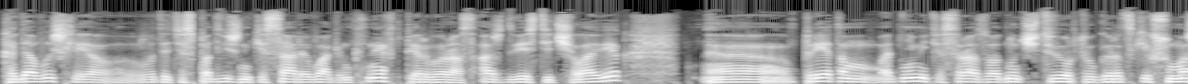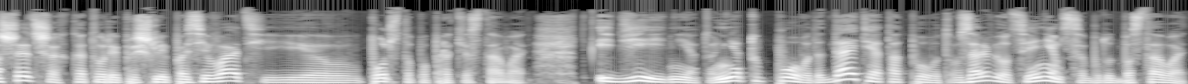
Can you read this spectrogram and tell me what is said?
когда вышли э, вот эти сподвижники Сары Вагенкнехт первый раз, аж 200 человек. Э, при этом отнимите сразу одну четвертую городских сумасшедших, которые пришли позевать и э, просто попротестовать. Идеи нету, нету повода. Дайте этот повод, взорвется, и немцы будут бастовать.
